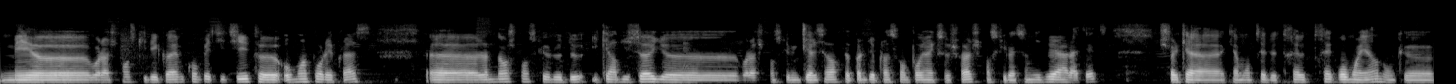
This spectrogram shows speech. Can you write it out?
Mais voilà, je pense qu'il est quand même compétitif, au moins pour les places. Là-dedans, je pense que le 2, Icar du Seuil, voilà, je pense que Michael Serra fait pas le déplacement pour rien avec ce cheval. Je pense qu'il a son niveau à la tête cheval qui a, qui a, montré de très très gros moyens. Donc euh,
